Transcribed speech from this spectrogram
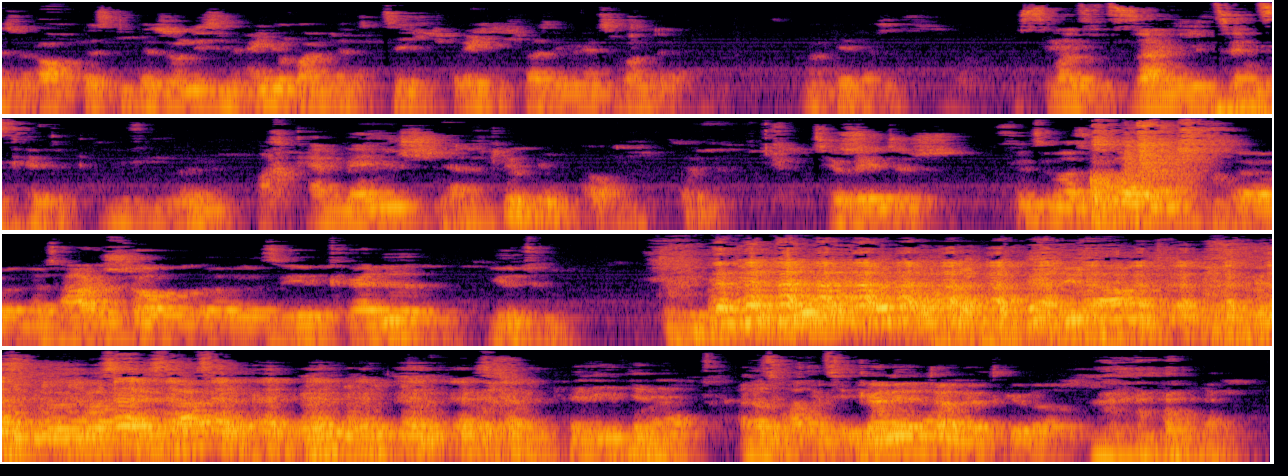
Also auch, dass die Person, die sie mir eingeräumt hat, tatsächlich berechtigt war, sie mir jetzt runter. Okay, das ist. Müsste man sozusagen die Lizenzkette prüfen. Ne? Macht kein Mensch. Ja. Theoretisch. Ich finde es immer super, wenn ich äh, in der Tagesschau äh, sehe, Quelle YouTube. Jeden Abend. Was, was heißt das denn? Quelle Internet. Also Quelle Internet, genau.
